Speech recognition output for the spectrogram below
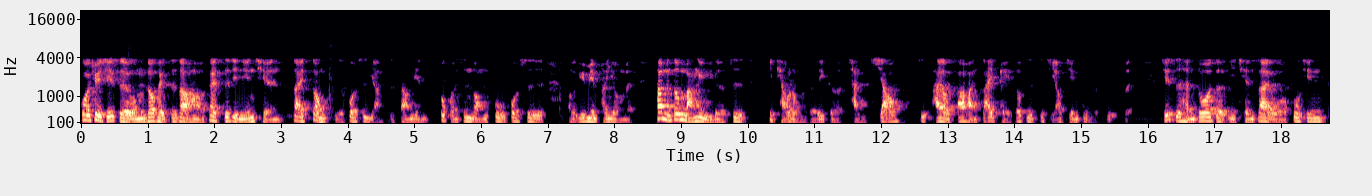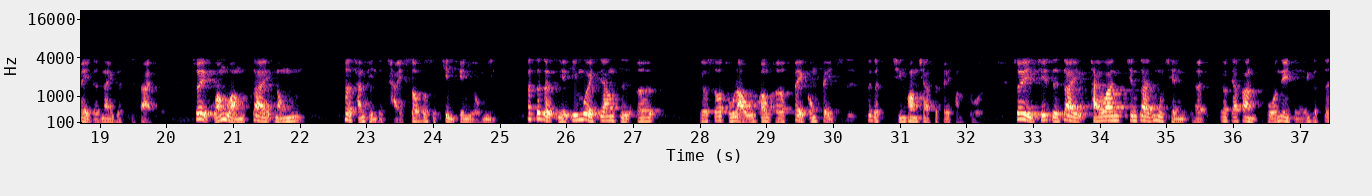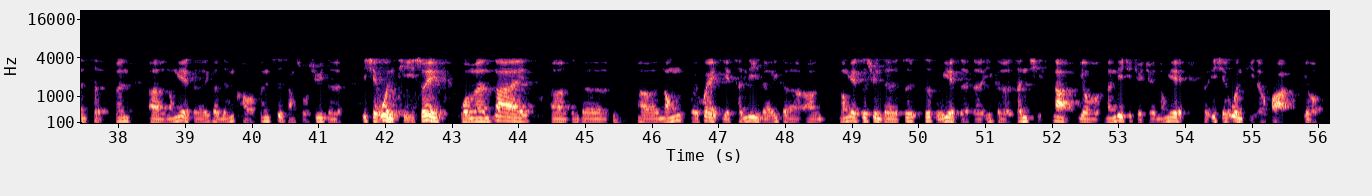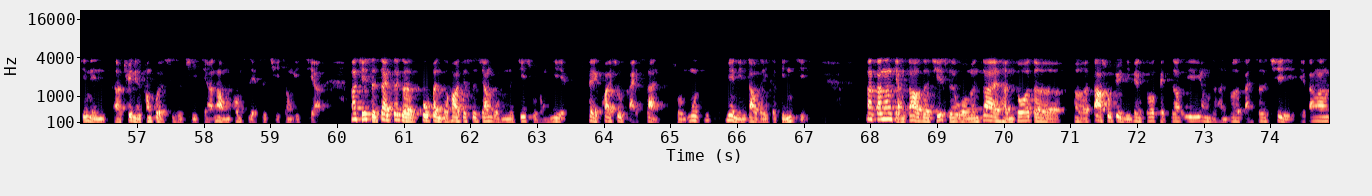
过去其实我们都可以知道哈，在十几年前，在种植或是养殖上面，不管是农户或是呃渔民朋友们，他们都忙于的是一条龙的一个产销，是还有包含栽培都是自己要兼顾的部分。其实很多的以前在我父亲辈的那一个时代，所以往往在农特产品的采收都是听天由命。那这个也因为这样子而有时候徒劳无功而费工费时，这个情况下是非常多的。所以其实，在台湾现在目前呃，又加上国内的一个政策跟呃农业的一个人口跟市场所需的一些问题，所以我们在呃整个呃农委会也成立了一个呃农业资讯的支支付业者的一个申请，那有能力去解决农业的一些问题的话，有今年呃去年通过有四十七家，那我们公司也是其中一家。那其实在这个部分的话，就是将我们的基础农业可以快速改善所面面临到的一个瓶颈。那刚刚讲到的，其实我们在很多的呃大数据里面都可以知道运用的很多的感测器，也刚刚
